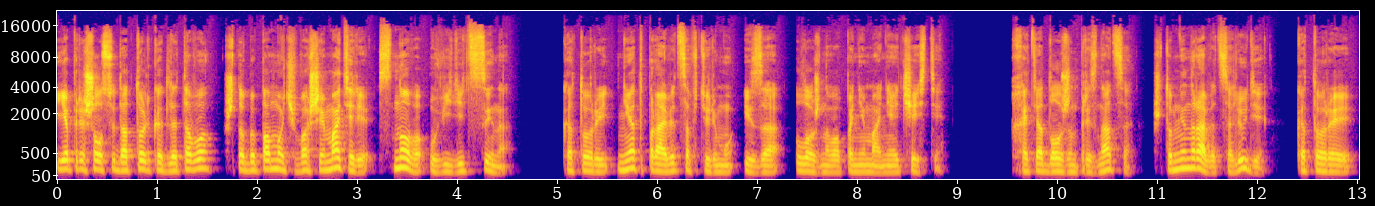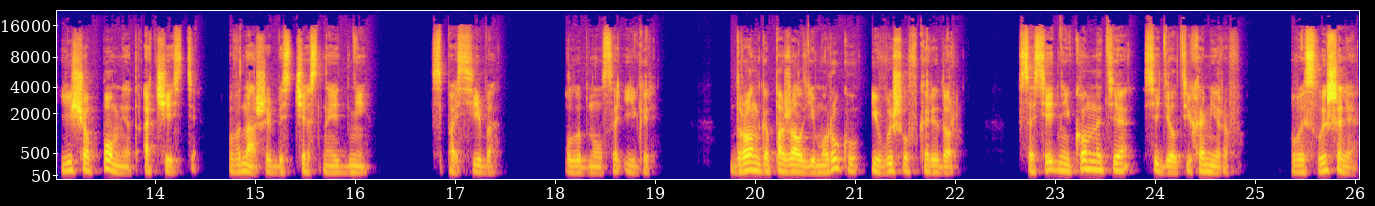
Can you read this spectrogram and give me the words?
Я пришел сюда только для того, чтобы помочь вашей матери снова увидеть сына который не отправится в тюрьму из-за ложного понимания чести. Хотя должен признаться, что мне нравятся люди, которые еще помнят о чести в наши бесчестные дни. Спасибо, улыбнулся Игорь. Дронго пожал ему руку и вышел в коридор. В соседней комнате сидел Тихомиров. «Вы слышали?»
